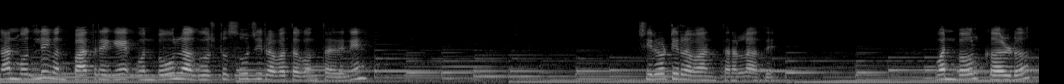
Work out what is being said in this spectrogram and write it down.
ನಾನು ಮೊದಲಿಗೆ ಒಂದು ಪಾತ್ರೆಗೆ ಒಂದು ಬೌಲ್ ಆಗುವಷ್ಟು ಸೂಜಿ ರವೆ ತಗೊತಾ ಇದ್ದೀನಿ. ಚಿರೋಟಿ ರವೆ ಅಂತಾರಲ್ಲ ಅದೇ. ಒಂದು ಬೌಲ್ ಕರ್ಡು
